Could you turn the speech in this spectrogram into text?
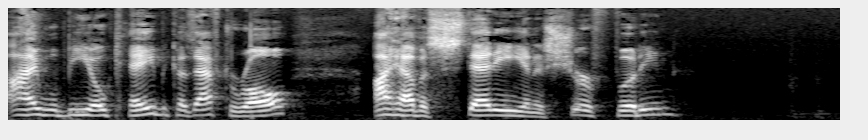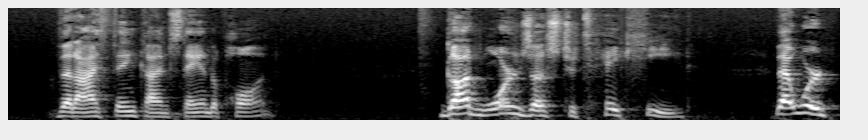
I will be okay? Because after all, I have a steady and a sure footing that I think I stand upon. God warns us to take heed That word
